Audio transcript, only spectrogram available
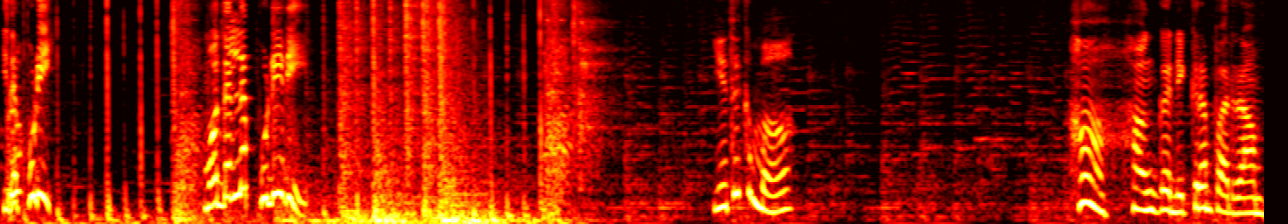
இத புடி. முதல்ல புடிடி. எதுக்குமா? அங்க நிக்கிறேன் பாரு ராம்.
